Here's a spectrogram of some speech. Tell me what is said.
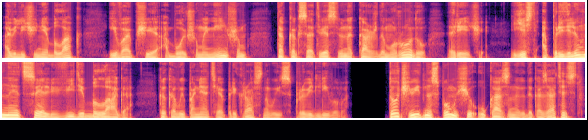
о величине благ и вообще о большем и меньшем, так как, соответственно, каждому роду речи есть определенная цель в виде блага, каковы понятия прекрасного и справедливого, то, очевидно, с помощью указанных доказательств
